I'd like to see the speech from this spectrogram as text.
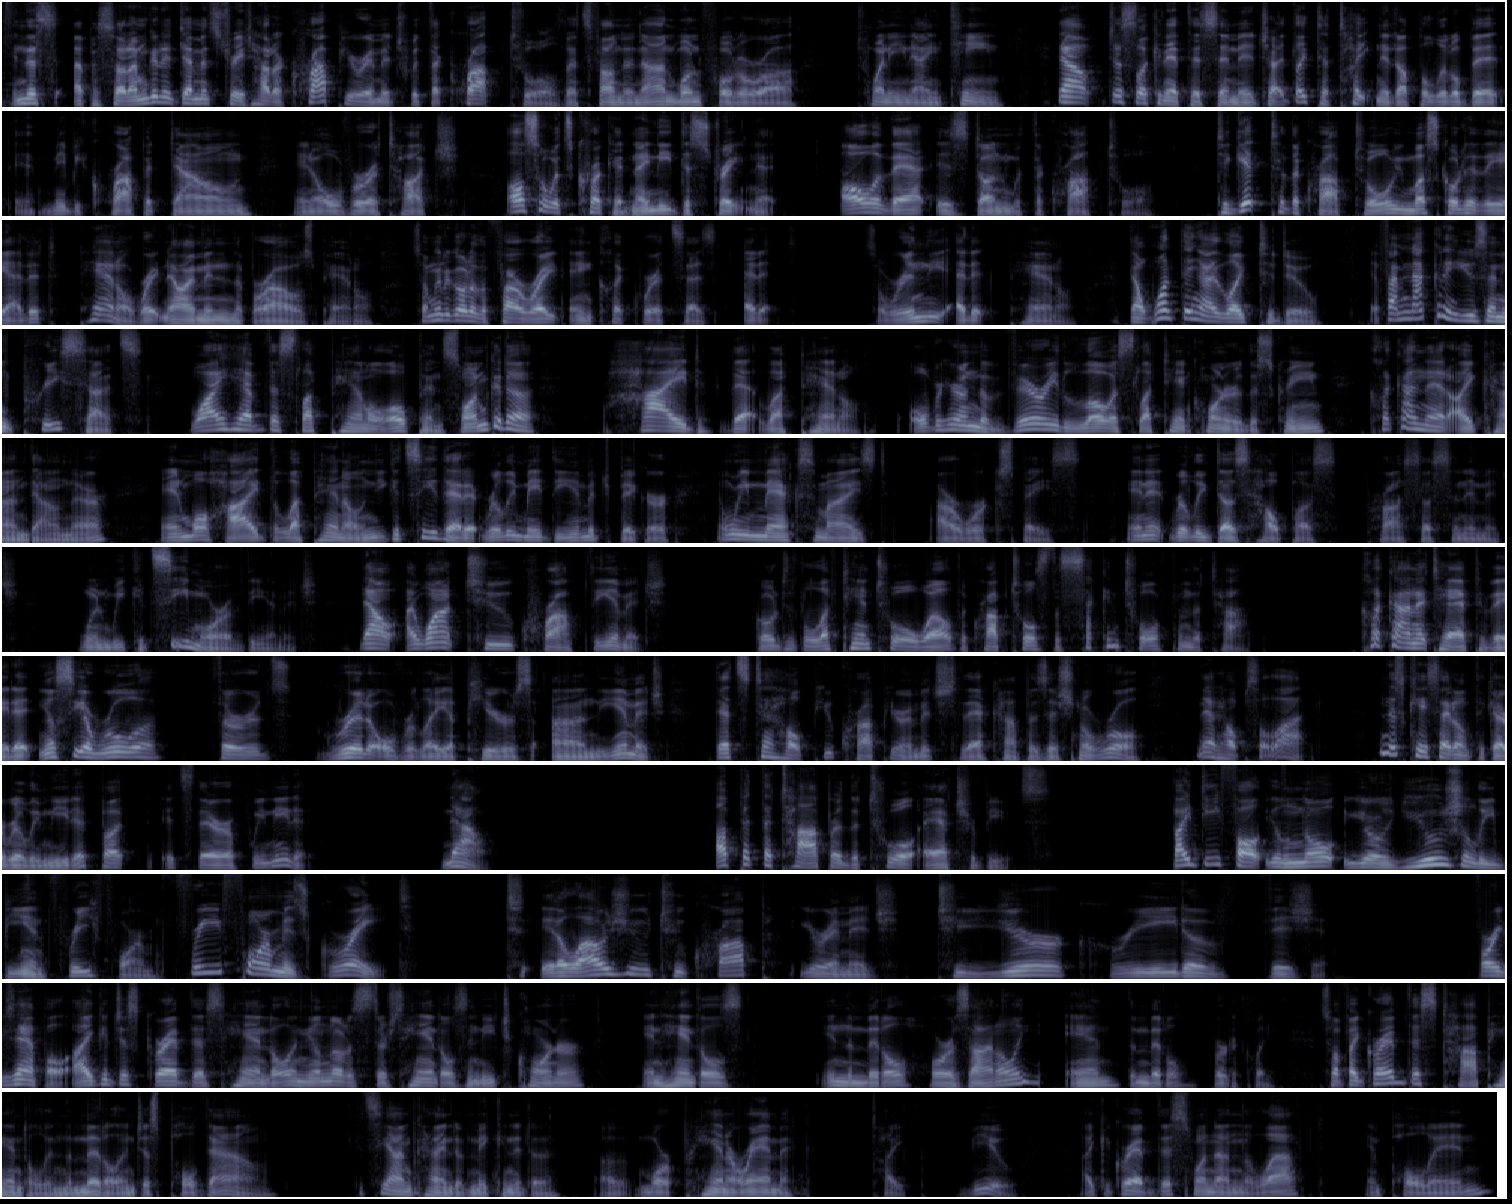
In this episode, I'm going to demonstrate how to crop your image with the crop tool that's found in On1 Photo Raw 2019. Now, just looking at this image, I'd like to tighten it up a little bit, eh, maybe crop it down and over a touch. Also, it's crooked and I need to straighten it. All of that is done with the crop tool. To get to the crop tool, you must go to the edit panel. Right now I'm in the browse panel. So I'm going to go to the far right and click where it says edit. So we're in the edit panel. Now, one thing I like to do, if I'm not going to use any presets, why have this left panel open? So I'm going to hide that left panel over here in the very lowest left hand corner of the screen, click on that icon down there and we'll hide the left panel. And you can see that it really made the image bigger and we maximized our workspace. And it really does help us process an image when we could see more of the image. Now I want to crop the image. Go to the left hand tool well, the crop tool is the second tool from the top. Click on it to activate it. You'll see a rule of thirds grid overlay appears on the image. That's to help you crop your image to that compositional rule. And that helps a lot. In this case, I don't think I really need it, but it's there if we need it. Now, up at the top are the tool attributes. By default, you'll know you'll usually be in freeform. Freeform is great. It allows you to crop your image to your creative vision. For example, I could just grab this handle, and you'll notice there's handles in each corner and handles in the middle horizontally and the middle vertically. So if I grab this top handle in the middle and just pull down, you can see I'm kind of making it a, a more panoramic type view. I could grab this one on the left and pull in.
